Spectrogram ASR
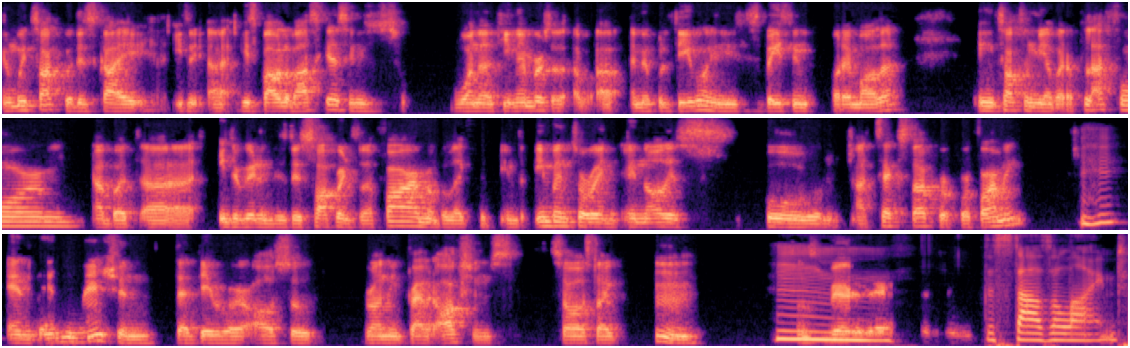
and we talked with this guy. Uh, he's Pablo Vasquez, and he's one of the team members of, of uh, Cultivo, and he's based in Guatemala. And he talked to me about a platform, about uh, integrating this, this, software into the farm, about like the, the inventory and, and, all this cool uh, tech stuff for, for farming. Mm-hmm. And then he mentioned that they were also running private auctions. So I was like, hmm, Hmm. Very, very the stars aligned.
